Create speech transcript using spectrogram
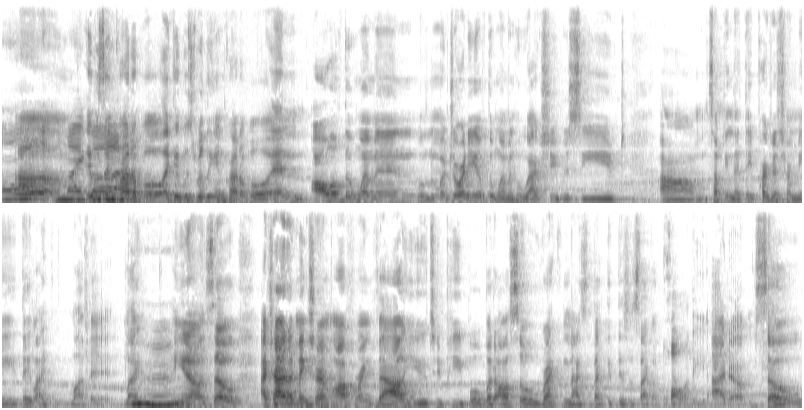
Oh um, my god! It was incredible. Like it was really incredible, and all of the women, well, the majority of the women who actually received um, something that they purchased from me, they like love it. Like mm-hmm. you know, so I try to make sure I'm offering value to people, but also recognize the fact that this is like a quality item. So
